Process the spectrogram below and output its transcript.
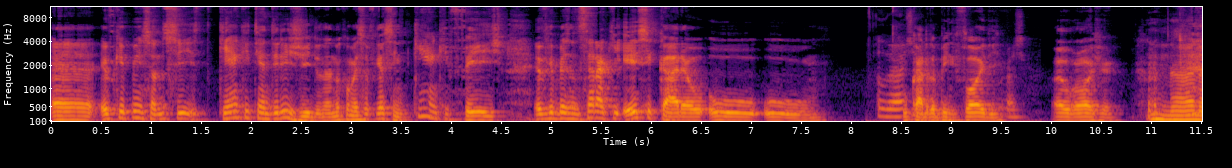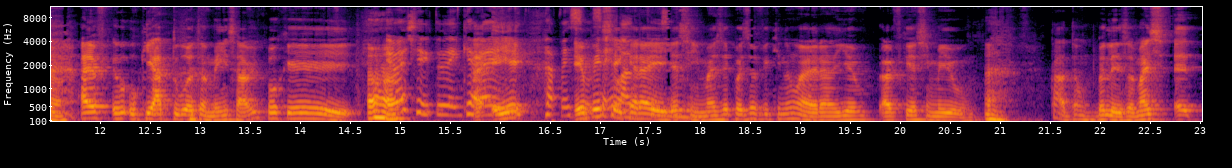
É, eu fiquei pensando se quem é que tinha dirigido, né? No começo eu fiquei assim, quem é que fez? Eu fiquei pensando, será que esse cara é o, o, o, O, Roger. o cara do Pink Floyd? Roger. É o Roger. Não, não. Aí eu- o que atua também, sabe? Porque Aham. Eu achei também que era e- ele. A pessoa, eu pensei sei lá, que era ele, assim, nele. mas depois eu vi que não era. E eu, aí eu fiquei assim, meio. Tá, então, beleza. Mas é,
